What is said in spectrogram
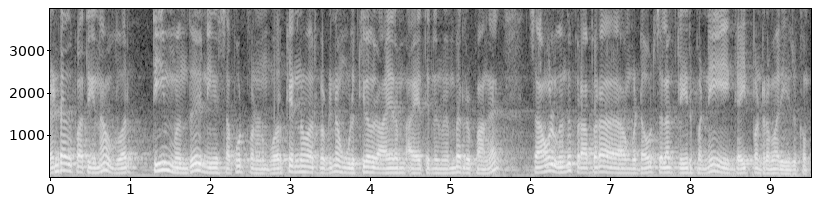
ரெண்டாவது பார்த்தீங்கன்னா ஒர்க் டீம் வந்து நீங்கள் சப்போர்ட் பண்ணணும். ஒர்க் என்ன ஒர்க் அப்படின்னா உங்களுக்கு கீழே ஒரு ஆயிரம் ஆயிரத்தி ஐநூறு மெம்பர் இருப்பாங்க. ஸோ அவங்களுக்கு வந்து ப்ராப்பராக அவங்க டவுட்ஸ் எல்லாம் கிளியர் பண்ணி கைட் பண்ணுற மாதிரி இருக்கும்.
